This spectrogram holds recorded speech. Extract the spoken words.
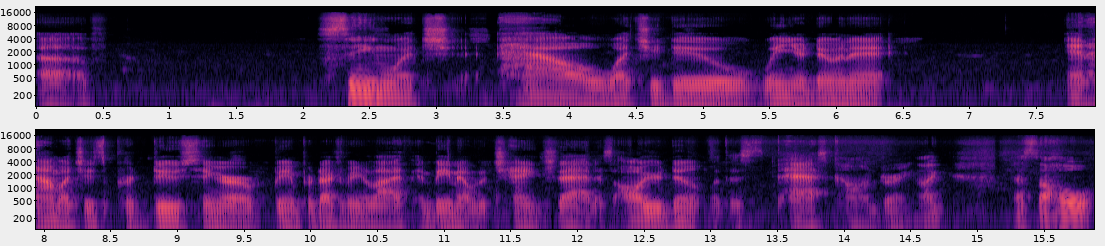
of seeing which how what you do when you're doing it and how much it's producing or being productive in your life and being able to change that is all you're doing with this past conjuring. Like that's the whole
